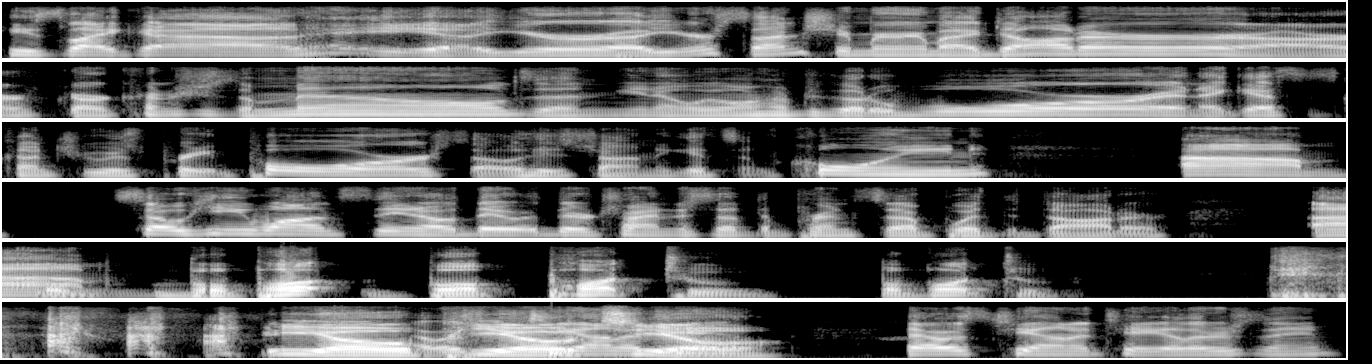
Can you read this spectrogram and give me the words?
he's like, uh, hey, uh, your uh, your son should marry my daughter. Our our country's a meld, and you know we won't have to go to war. And I guess this country was pretty poor, so he's trying to get some coin. Um, so he wants, you know, they they're trying to set the prince up with the daughter. Um, Bopotu, Bopotu, Bopotu, P O P O T O. that was Teyana Taylor's name.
